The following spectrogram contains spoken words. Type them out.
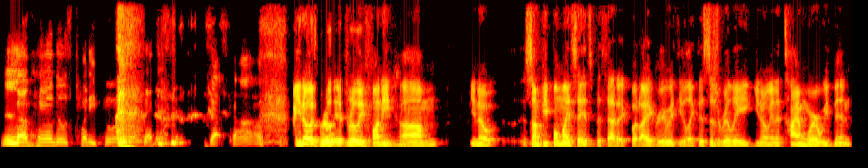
Love handles twenty four seven dot com. You know, it's really it's really funny. Mm-hmm. Um, you know, some people might say it's pathetic, but I agree with you. Like this is really, you know, in a time where we've been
